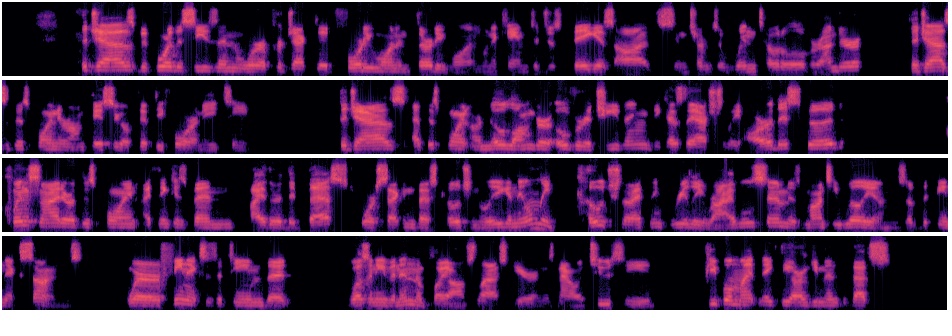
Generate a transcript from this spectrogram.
The Jazz before the season were projected 41 and 31 when it came to just Vegas odds in terms of win total over under. The Jazz at this point are on pace to go 54 and 18. The Jazz at this point are no longer overachieving because they actually are this good. Quinn Snyder at this point, I think, has been either the best or second best coach in the league. And the only coach that I think really rivals him is Monty Williams of the Phoenix Suns where Phoenix is a team that wasn't even in the playoffs last year and is now a two seed. People might make the argument that that's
